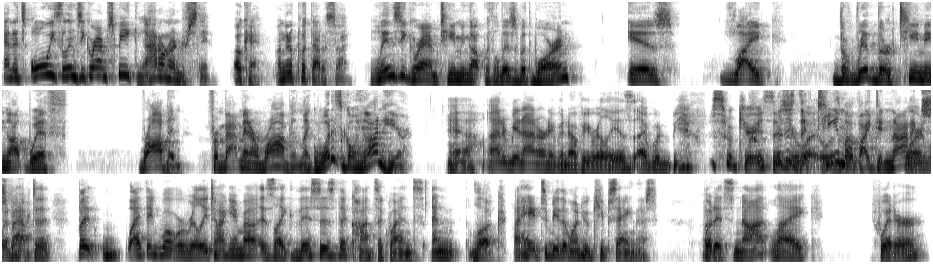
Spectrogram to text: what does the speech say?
and it's always Lindsey Graham speaking. I don't understand. Okay, I'm going to put that aside. Lindsey Graham teaming up with Elizabeth Warren is like the Riddler teaming up with Robin from Batman and Robin. Like, what is going on here? Yeah, I mean, I don't even know if he really is. I would be so curious. This is the what team up I did not Warren would have expect. to. But I think what we're really talking about is like this is the consequence. And look, I hate to be the one who keeps saying this, but it's not like Twitter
